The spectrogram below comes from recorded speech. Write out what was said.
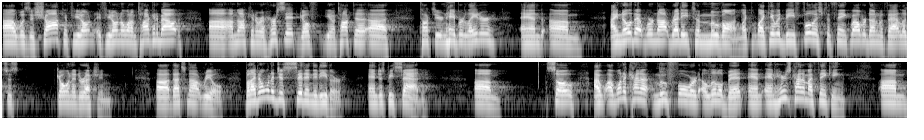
uh, was a shock. If you don't, if you don't know what I'm talking about, uh, I'm not going to rehearse it. Go, you know, talk to uh, talk to your neighbor later. And um, I know that we're not ready to move on. Like, like it would be foolish to think, well, we're done with that. Let's just go in a direction. Uh, that's not real. But I don't want to just sit in it either and just be sad. Um, so I, I want to kind of move forward a little bit. And, and here's kind of my thinking. Um,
